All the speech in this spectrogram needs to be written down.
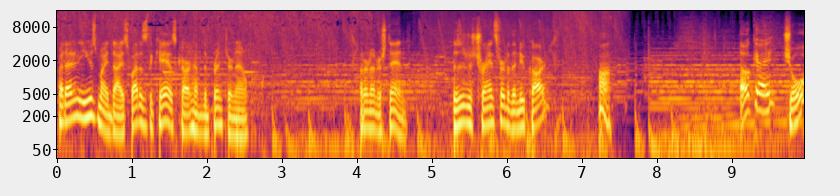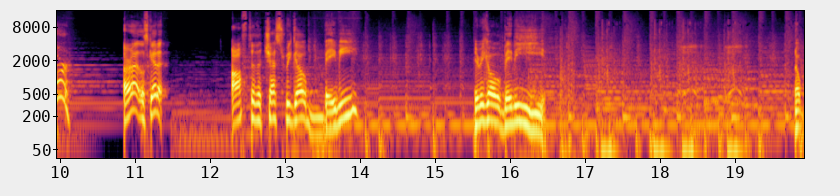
But I didn't use my dice. Why does the Chaos card have the printer now? I don't understand. Does it just transfer to the new card? Huh. Okay, sure. All right, let's get it. Off to the chest we go, baby. Here we go, baby. Nope.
